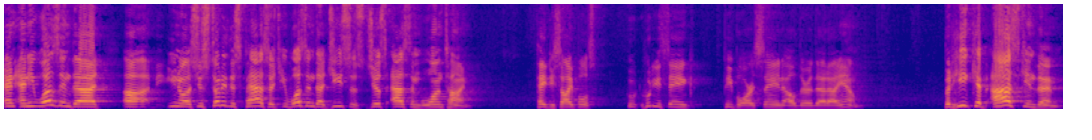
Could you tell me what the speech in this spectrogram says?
And, and he wasn't that, uh, you know, as you study this passage, it wasn't that Jesus just asked them one time, hey, disciples, who, who do you think people are saying out there that I am. But he kept asking them,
